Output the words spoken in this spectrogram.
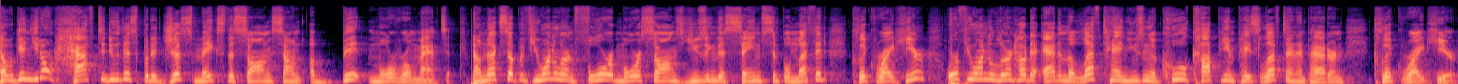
Now, again, you don't have to do this, but it just makes the song sound a bit more romantic. Now, next up, if you want to learn four more songs using this same simple method, click right here. Or if you want to learn how to add in the left hand using a cool copy and paste left hand pattern, click right here.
